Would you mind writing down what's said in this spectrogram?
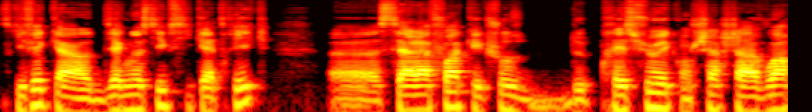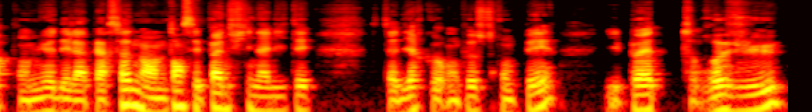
Ce qui fait qu'un diagnostic psychiatrique, euh, c'est à la fois quelque chose de précieux et qu'on cherche à avoir pour mieux aider la personne, mais en même temps, c'est pas une finalité. C'est-à-dire qu'on peut se tromper, il peut être revu,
